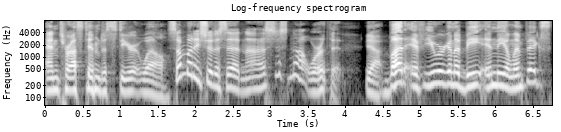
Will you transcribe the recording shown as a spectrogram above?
And trust him to steer it well. Somebody should have said, "Nah, it's just not worth it." Yeah. But if you were going to be in the Olympics,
